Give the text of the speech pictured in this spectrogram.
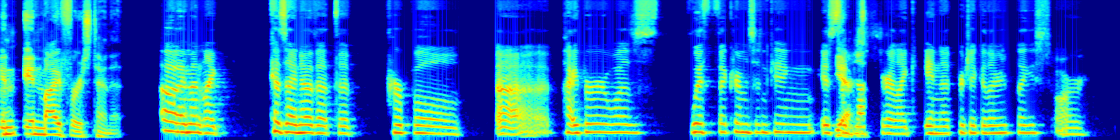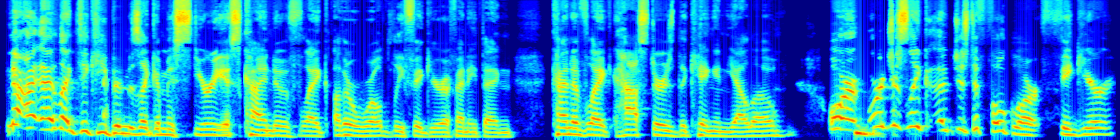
In in my first tenant. Oh, I meant like because I know that the purple uh Piper was with the Crimson King. Is yes. the jester like in a particular place or? No, I, I like to keep him as like a mysterious kind of like otherworldly figure, if anything. Kind of like Hastur's the king in yellow, or mm-hmm. or just like a, just a folklore figure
